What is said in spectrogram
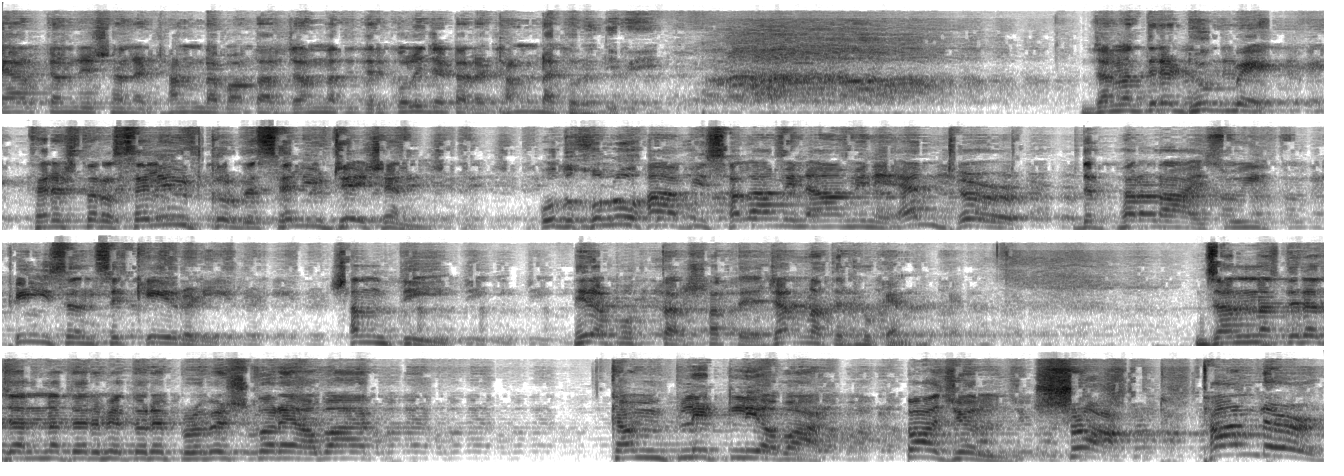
এয়ার কন্ডিশনে ঠান্ডা বাতাস জান্নাতীদের কলিজাটারে ঠান্ডা করে দিবে। জান্নাতীরা ঢুকবে, ফেরেশতারা স্যালিউট করবে স্যালিউটেশন উদখুলুহা বিসালামিন আমিন enter the paradise with peace and security শান্তি, নিরাপত্তার সাথে জান্নাতে ঢুকেন। জান্নাতীরা জান্নাতের ভেতরে প্রবেশ করে অবাক কমপ্লিটলি অবাক puzzle shocked thundered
